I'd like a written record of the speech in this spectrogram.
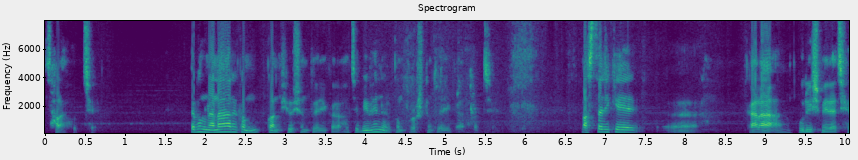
ছাড়া হচ্ছে। এবং নানা রকম কনফিউশন তৈরি করা হচ্ছে, বিভিন্ন রকম প্রশ্ন তৈরি করা হচ্ছে। পাঁচ তারিখে কারা পুলিশ মেরেছে?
